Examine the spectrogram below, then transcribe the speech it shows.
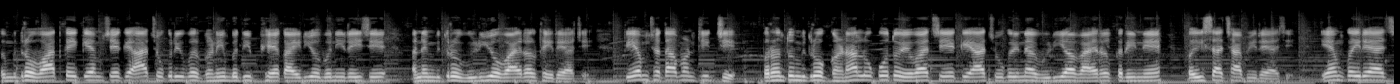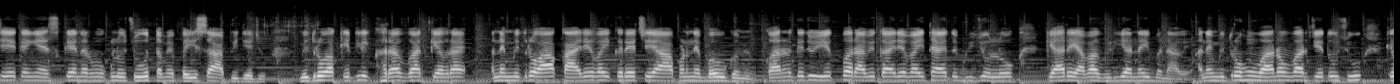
તો મિત્રો વાત કઈ કેમ છે કે આ છોકરી ઉપર ઘણી બધી ફેક આઈડિયો બની રહી છે અને મિત્રો વીડિયો વાયરલ થઈ રહ્યા છે. તેમ છતાં પણ ઠીક છે. પરંતુ મિત્રો, ઘણા લોકો તો એવા છે કે આ છોકરીના વિડીયા વાયરલ કરીને પૈસા છાપી રહ્યા છે. એમ કહી રહ્યા છે કે અહીંયા સ્કેનર મોકલું છું, તમે પૈસા આપી દેજો. મિત્રો, આ કેટલી ખરાબ વાત કહેવાય અને મિત્રો, આ કાર્યવાહી કરે છે આ આપણને બહુ ગમ્યું. કારણ કે જો એક પર આવી કાર્યવાહી થાય તો બીજો લોક ક્યારેય આવા વિડીયા નહીં બનાવે. અને મિત્રો, હું વારંવાર ચેતું છું કે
